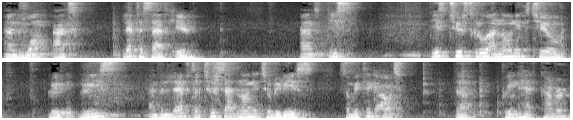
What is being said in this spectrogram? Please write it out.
and one at left side here. And this, these two screws are no need to release, and the left two side no need to release. So we take out the print head cover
